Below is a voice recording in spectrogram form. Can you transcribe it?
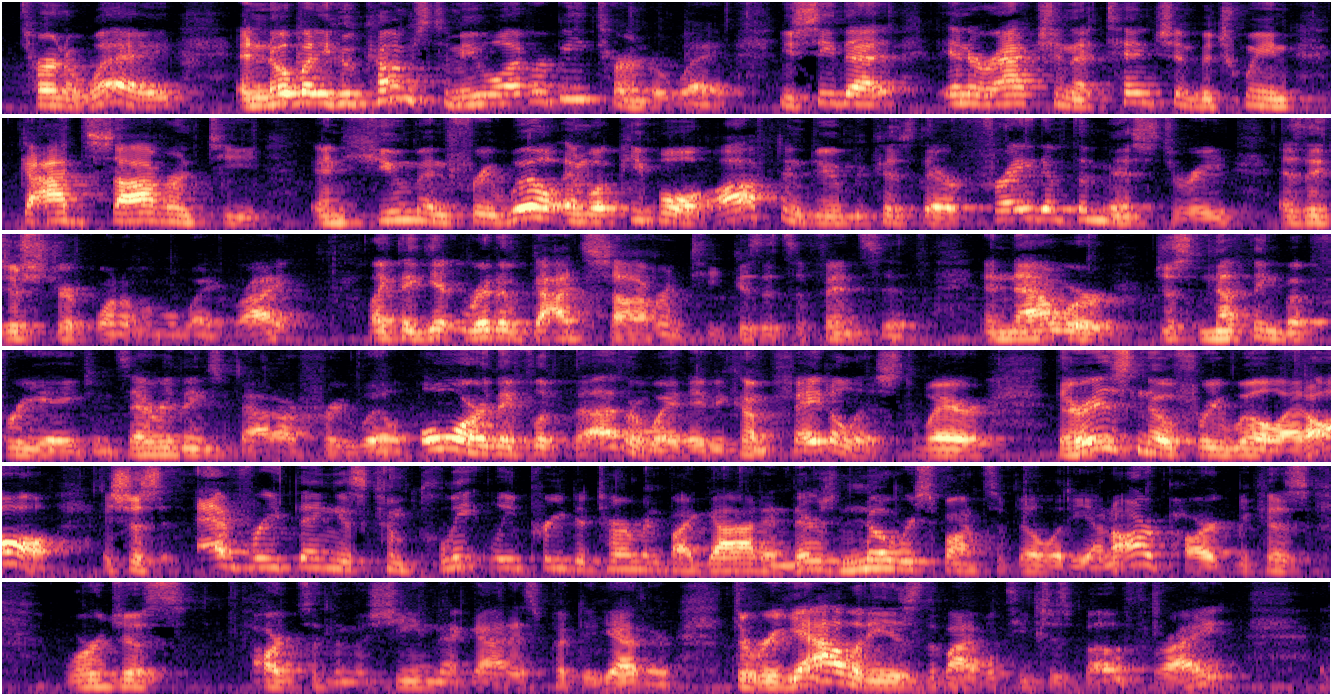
turn away, and nobody who comes to me will ever be turned away. You see that interaction, that tension between God's sovereignty and human free will, and what people often do because they're afraid of the mystery is they just strip one of them away, right? Like they get rid of God's sovereignty because it's offensive. And now we're just nothing but free agents. Everything's about our free will. Or they flip the other way. They become fatalist, where there is no free will at all. It's just everything is completely predetermined by God, and there's no responsibility on our part because we're just parts of the machine that God has put together. The reality is the Bible teaches both, right?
